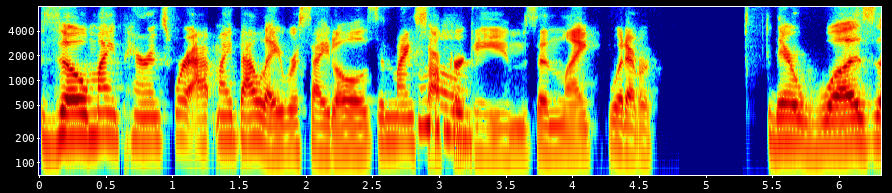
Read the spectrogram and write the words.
though my parents were at my ballet recitals and my soccer oh. games and like whatever, there was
